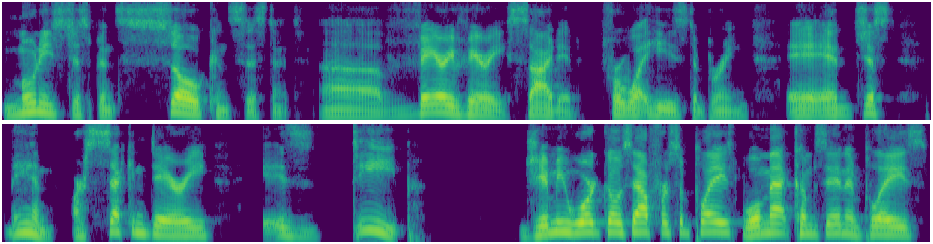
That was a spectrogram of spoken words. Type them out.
Mooney's just been so consistent. Uh, very, very excited for what he's to bring. And just, man, our secondary is deep. Jimmy Ward goes out for some plays. Womack comes in and plays,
